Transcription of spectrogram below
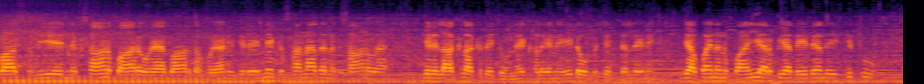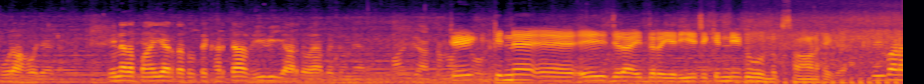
ਬਸ ਵੀ ਇਹ ਨੁਕਸਾਨ ਪਾਰ ਹੋਇਆ, ਬਾਹਰ ਤਾਂ ਹੋਇਆ ਨਹੀਂ। ਜਿਹੜੇ ਇੰਨੇ ਕਿਸਾਨਾਂ ਦਾ ਨੁਕਸਾਨ ਹੋਇਆ, ਜਿਹੜੇ ਲੱਖ ਲੱਖ ਦੇ ਝੋਨੇ ਖਲੇ ਨੇ, ਇਹ ਡੁੱਬ ਚ ਚੱਲੇ ਨੇ। ਜੇ ਆਪਾਂ ਇਹਨਾਂ ਨੂੰ 5000 ਰੁਪਇਆ ਦੇ ਦਿੰਦੇ ਕਿੱਥੋਂ ਪੂਰਾ ਹੋ ਜਾਏਗਾ? ਇਹਨਾਂ ਦਾ 5000 ਦਾ ਤਾਂ ਉੱਤੇ ਖਰਚਾ 20 20000 ਤੋਂ ਹੋਇਆ ਪਿਆ ਝੋਨਿਆਂ ਦਾ। ਤੇ ਕਿੰਨੇ ਇਹ ਜਿਹੜਾ ਇੱਧਰ ਏਰੀਏ 'ਚ ਕਿੰਨੇ ਕੁ ਨੁਕਸਾਨ ਹੈਗਾ? ਤਕਰੀਬਨ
